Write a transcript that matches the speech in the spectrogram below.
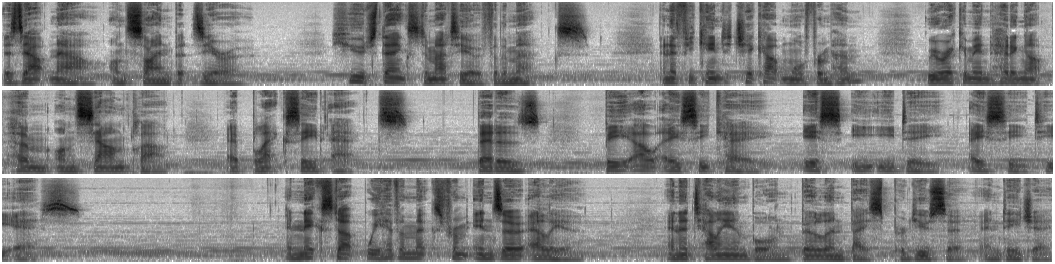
is out now on Signbit Zero. Huge thanks to Matteo for the mix. And if you're keen to check out more from him, we recommend hitting up him on SoundCloud at Black Seed Acts. That is B L A C K S E E D A C T S. And next up, we have a mix from Enzo Elia, an Italian born Berlin based producer and DJ.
